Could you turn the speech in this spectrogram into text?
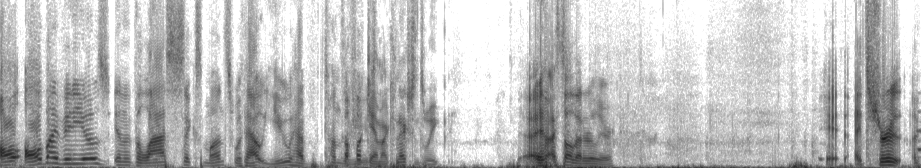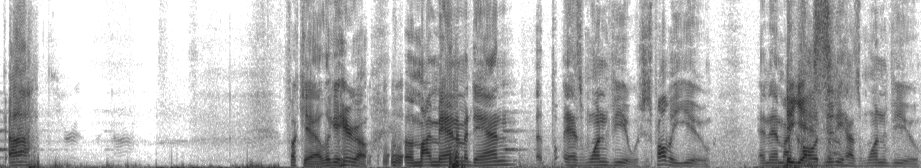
All, all my videos in the last six months without you have tons Oh of fuck views. yeah, my connection's weak. I, I saw that earlier. It, it's sure. Ah, Fuck yeah! Look at here go. Uh, my man Medan uh, p- has one view, which is probably you, and then my Call of Duty has one view,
